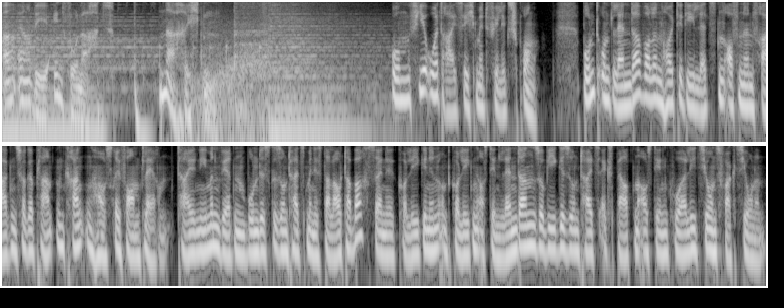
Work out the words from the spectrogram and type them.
ARD Infonacht Nachrichten um 4.30 Uhr mit Felix Sprung. Bund und Länder wollen heute die letzten offenen Fragen zur geplanten Krankenhausreform klären. Teilnehmen werden Bundesgesundheitsminister Lauterbach, seine Kolleginnen und Kollegen aus den Ländern sowie Gesundheitsexperten aus den Koalitionsfraktionen.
